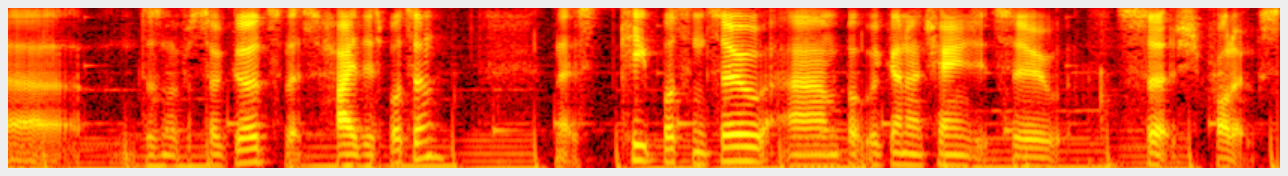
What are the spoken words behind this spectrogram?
uh, doesn't look so good. So let's hide this button. Let's keep button two, um, but we're gonna change it to search products.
